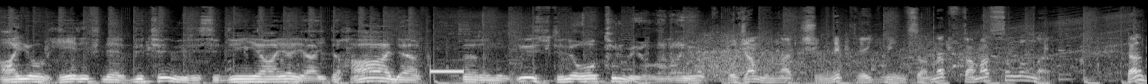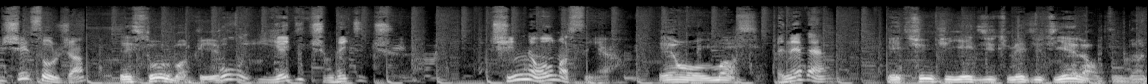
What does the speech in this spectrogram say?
Ayol herifler bütün virüsü dünyaya yaydı. Hala k***larının üstüne oturmuyorlar ayol. Hocam bunlar Çinli pire gibi insanlar tutamazsın bunlar. Yani bir şey soracağım. E sor bakayım. Bu Yecüc Mecüc Çinli olmasın ya. E olmaz. E neden? E çünkü Yecüc Mecüc yer altından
